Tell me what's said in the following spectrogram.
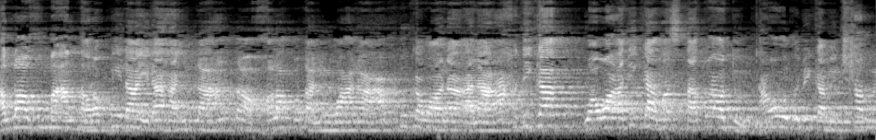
اللهم أنت ربي لا إله إلا أنت خلقتني وأنا عبدك وأنا على عهدك ووعدك ما استطعت أعوذ بك من شر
